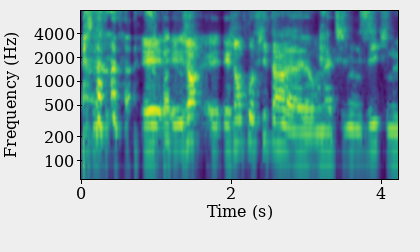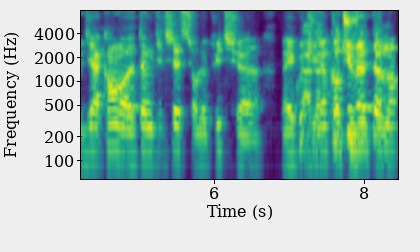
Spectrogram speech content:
et, et j'en profite, hein, euh, on a Tim Z qui nous dit à quand euh, Tom Vilches sur le Twitch. Euh, bah écoute, bah, tu viens quand, tu veux, Tom. Hein.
